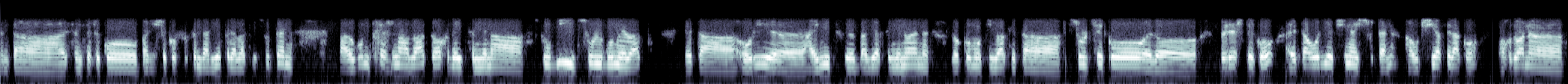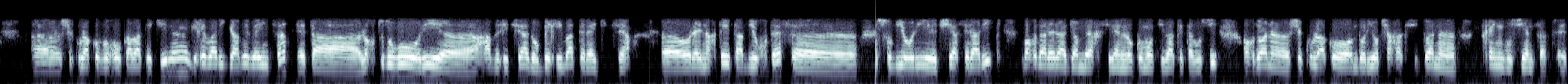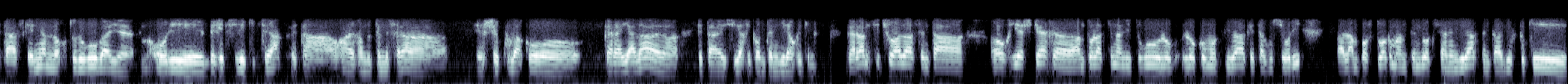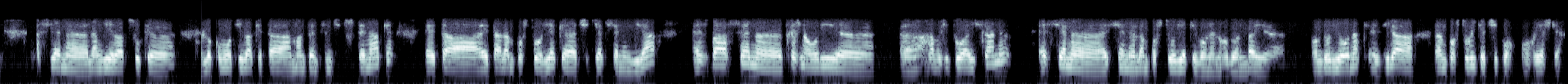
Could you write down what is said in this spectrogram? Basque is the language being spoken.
eta SNCF-ko Pariseko zuzendariek erabaki zuten ba, egun tresna bat, hor, deitzen dena zubi itzul bat, eta hori eh, hainitz baliatzen genuen lokomotibak eta zultzeko edo beresteko, eta hori etxina izuten, hau txiaterako, orduan uh, uh, sekulako borroka batekin, grebarik gabe behintzat, eta lortu dugu hori araberritzea edo berri bat eraikitzea. Uh, arte eta bi urtez, uh, zubi hori etxia zelarik, bordarela joan behar ziren lokomotibak eta guzi, orduan uh, sekulako ondorio txarrak zituen uh, tren guzientzat. Eta azkenean lortu dugu bai hori uh, berritzilekitzea, eta horra erranduten bezala uh, sekulako garaia da eta izigarri konten dira horrekin. Garantzitsua da zenta hori esker uh, antolatzen alditugu lo lokomotibak eta guzi hori, ba, lanpostuak mantenduak zanen dira, eta justuki azien uh, langile batzuk uh, lokomotibak eta mantentzen zituztenak, eta eta lanpostu horiek uh, txikiak zanen dira. Ez ba zen uh, tresna hori uh, uh, izan, ez zen, uh, zen lanpostu horiek egonen orduan bai uh, ondorio honak, ez dira lanposturik etxiko, hori esker.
